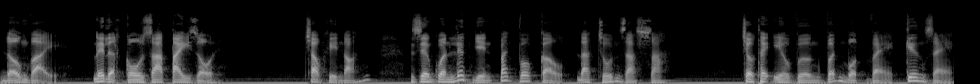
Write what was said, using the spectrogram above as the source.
Đúng vậy, Đến lượt cô ra tay rồi. Trong khi nói Diệm quân liếc nhìn bách vô cầu Đã trốn ra xa. Châu thấy yêu vương vẫn một vẻ kiêng rẻ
